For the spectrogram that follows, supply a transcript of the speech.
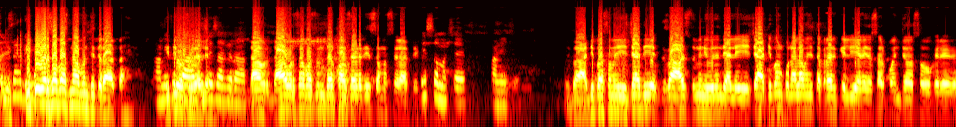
किती वर्षापासून आपण तिथे राहत आहे? आम्ही किती वर्ष दहा झाले? वर्ष झाले राहतो दहा दहा वर्षापासून दर पावसाळ्यात ही समस्या राहते हीच समस्या आहे पाण्याची आधीपासून म्हणजे याच्या आधी जसं आज तुम्ही निवेदन द्याले याच्या आधी पण कोणाला म्हणजे तक्रार केली आहे का? सरपंच असो वगैरे?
